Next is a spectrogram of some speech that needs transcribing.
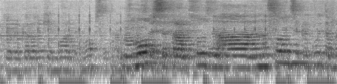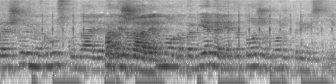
которые короткие морды, мопсы, французы. Мопсы, французы. А, на солнце какую-то большую нагрузку дали, Побежали. Да, много побегали, это тоже может привести.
